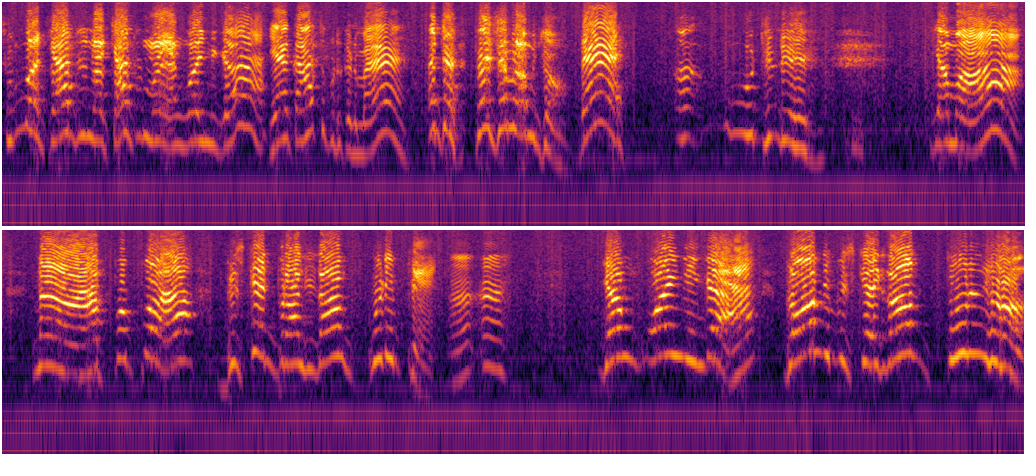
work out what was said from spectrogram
சும்மா சாப்பிட்டு நான் சாப்பிட்டுமா என் குழந்தைக்கா ஏன் காசு கொடுக்கணுமா? பேசாம அமிச்சோம் விட்டுட்டு ஏமா நான் அப்பப்போ பிஸ்கட் பிராந்தி தான் குடிப்பேன். என் குழந்தைங்க பிராந்தி பிஸ்கட் தான் துண்ணும்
